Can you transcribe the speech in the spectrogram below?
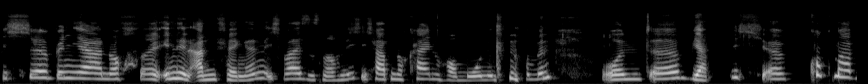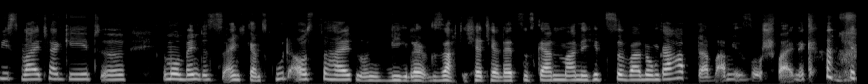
ich äh, bin ja noch äh, in den Anfängen. Ich weiß es noch nicht. Ich habe noch keine Hormone genommen. Und äh, ja, ich äh, guck mal, wie es weitergeht. Äh, Im Moment ist es eigentlich ganz gut auszuhalten. Und wie gesagt, ich hätte ja letztens gerne mal eine Hitzewallung gehabt. Da war mir so schweinekalt.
